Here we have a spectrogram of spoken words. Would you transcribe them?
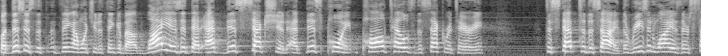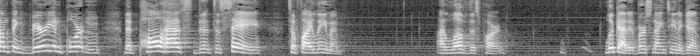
But this is the thing I want you to think about. Why is it that at this section, at this point, Paul tells the secretary to step to the side? The reason why is there's something very important that Paul has to, to say to Philemon. I love this part. Look at it, verse 19 again.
